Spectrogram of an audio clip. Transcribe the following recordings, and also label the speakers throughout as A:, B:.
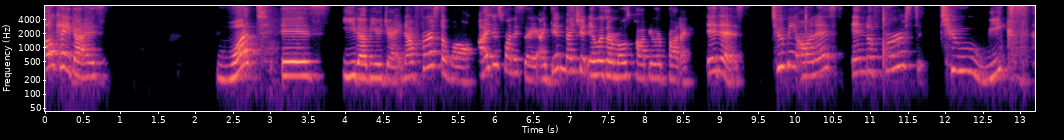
A: Okay, guys, what is EWJ? Now, first of all, I just want to say I did mention it was our most popular product. It is. To be honest, in the first two weeks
